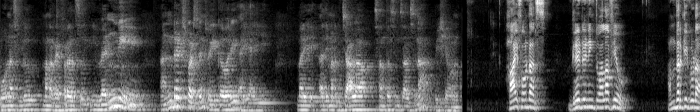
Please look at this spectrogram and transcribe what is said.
బోనస్లు మన రెఫరల్స్ ఇవన్నీ హండ్రెడ్ పర్సెంట్ రికవరీ అయ్యాయి. మరి అది మనకు చాలా సంతోషించాల్సిన విషయం. Hi founders great evening to all of you అందరికీ కూడా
